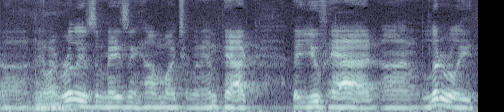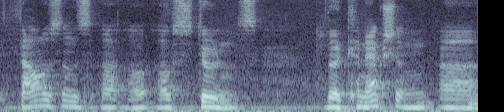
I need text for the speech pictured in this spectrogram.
uh, and it really is amazing how much of an impact that you've had on literally thousands uh, of students the connection uh,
